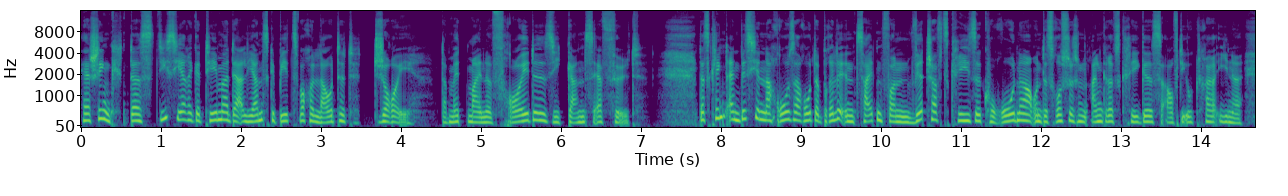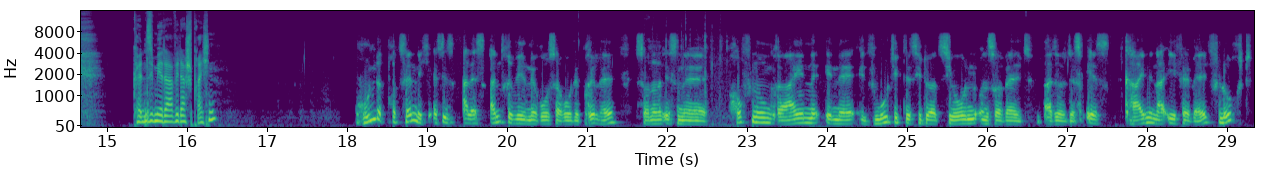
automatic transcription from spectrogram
Herr Schink, das diesjährige Thema der Allianz Gebetswoche lautet Joy, damit meine Freude sie ganz erfüllt. Das klingt ein bisschen nach rosa-roter Brille in Zeiten von Wirtschaftskrise, Corona und des russischen Angriffskrieges auf die Ukraine. Können Sie mir da widersprechen? hundertprozentig, es ist alles andere wie eine rosa-rote Brille, sondern es ist eine Hoffnung rein in eine entmutigte Situation unserer Welt. Also das ist keine naive Weltflucht,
